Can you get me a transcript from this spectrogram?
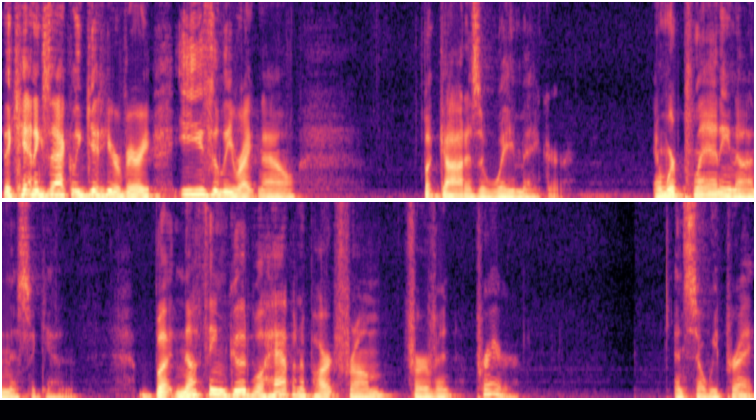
they can't exactly get here very easily right now. But God is a waymaker. And we're planning on this again. But nothing good will happen apart from fervent prayer. And so we pray.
